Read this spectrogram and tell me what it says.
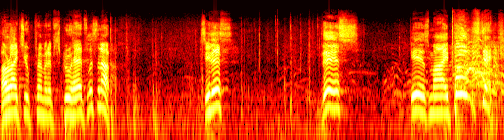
All right, you primitive screwheads, listen up. See this? This is my boomstick!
